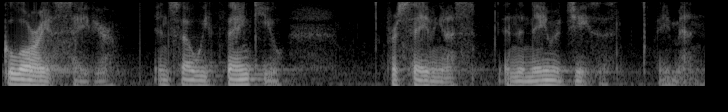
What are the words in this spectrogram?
glorious Savior. And so we thank you for saving us. In the name of Jesus, amen.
